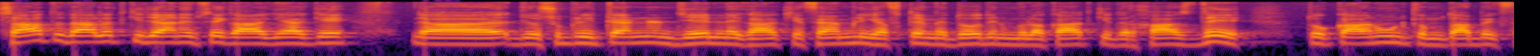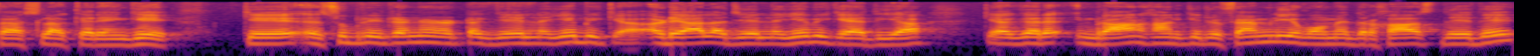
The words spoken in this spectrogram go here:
साथ अदालत की जानब से कहा गया कि जो सुप्रिटेंडेंट जेल ने कहा कि फ़ैमिली हफ़्ते में दो दिन मुलाकात की दरख्वास्त दे तो कानून के मुताबिक फ़ैसला करेंगे। कि सुप्रिटेंडेंट अटक जेल ने यह भी क्या, अडयाला जेल ने यह भी कह दिया कि अगर इमरान खान की जो फैमिली है वो हमें दरख्वास्त दे दे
